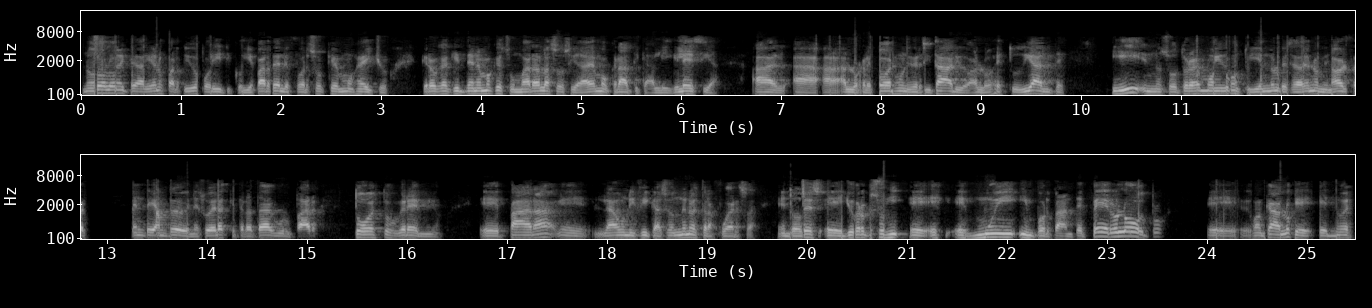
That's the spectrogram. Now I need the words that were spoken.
no solo me quedaría en los partidos políticos y es parte del esfuerzo que hemos hecho. Creo que aquí tenemos que sumar a la sociedad democrática, a la iglesia, a, a, los rectores universitarios, a los estudiantes, y nosotros hemos ido construyendo lo que se ha denominado el Frente Amplio de Venezuela, que trata de agrupar todos estos gremios eh, para eh, la unificación de nuestra fuerza. Entonces, eh, yo creo que eso es, es, muy importante. Pero lo otro, Juan Carlos, que no es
